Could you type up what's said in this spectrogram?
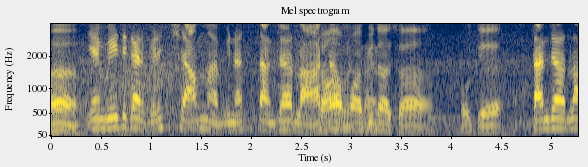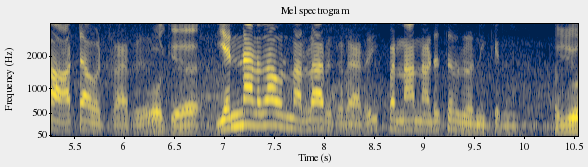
ஆ. என் வீட்டுக்கார பேர் ஷாம் அவினாஷ் தஞ்சாவூரில் ஆட்டோ ஷாம் ஓட்டுறாரு. அபினாஷா? ஓகே. தஞ்சாவூரில் ஆட்டோ ஓட்டுறாரு. ஓகே. என்னால தான் அவர் நல்லா இருக்கிறாரு. இப்போ நான் நடுத்தரில் நிற்கிறேன் ஐயோ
